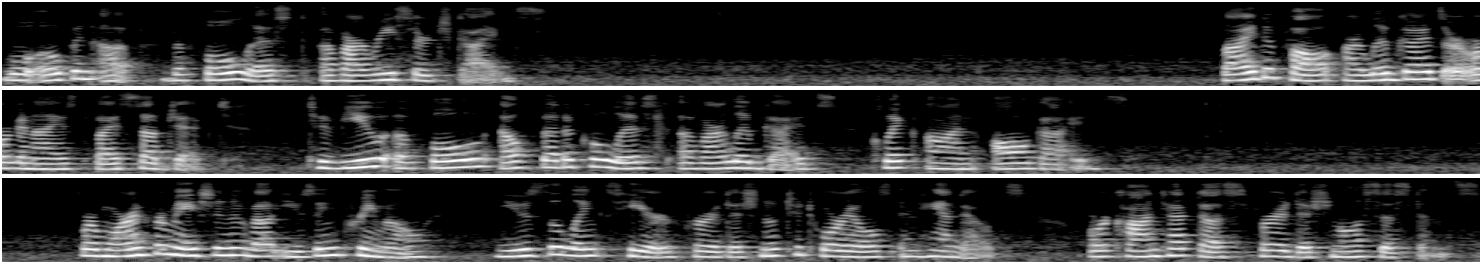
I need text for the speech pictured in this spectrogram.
will open up the full list of our research guides. By default, our LibGuides are organized by subject. To view a full alphabetical list of our LibGuides, click on All Guides. For more information about using Primo, use the links here for additional tutorials and handouts, or contact us for additional assistance.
